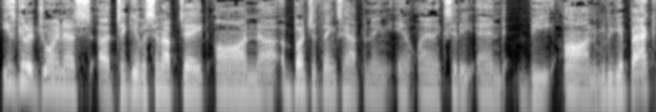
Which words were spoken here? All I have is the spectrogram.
He's going to join us uh, to give us an update on uh, a bunch of things happening in Atlantic City and beyond. I'm going to get back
